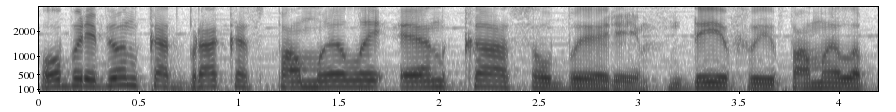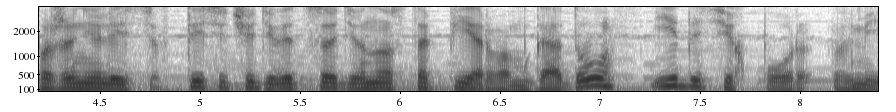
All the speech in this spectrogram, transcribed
Оба ребенка от брака с Памелой Энн Каслберри. Дэйв и Памела поженились в 1991 году и до сих пор вместе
